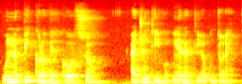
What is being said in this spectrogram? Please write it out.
un piccolo percorso aggiuntivo in adattiva.net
